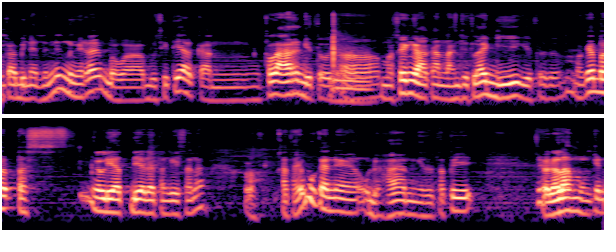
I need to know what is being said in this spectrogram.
kabinet ini dengarnya bahwa Bu Siti akan kelar gitu, Eh, maksudnya nggak akan lanjut lagi gitu. Makanya pas ngelihat dia datang ke sana, loh katanya bukannya udahan gitu, tapi ya udahlah mungkin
